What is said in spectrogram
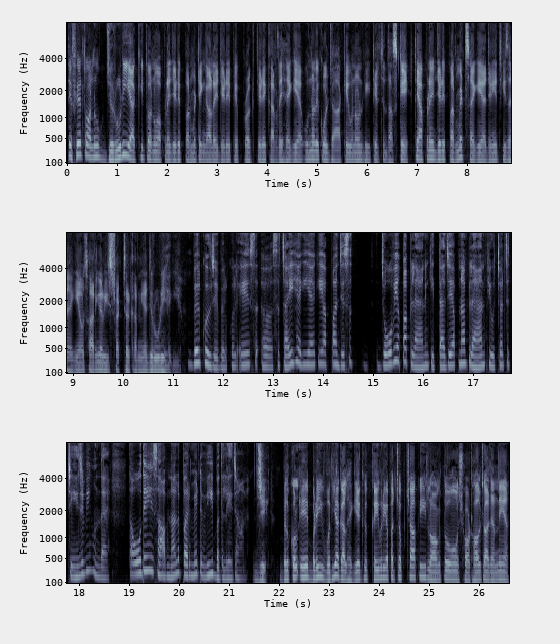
ਤੇ ਫਿਰ ਤੁਹਾਨੂੰ ਜ਼ਰੂਰੀ ਆ ਕਿ ਤੁਹਾਨੂੰ ਆਪਣੇ ਜਿਹੜੇ ਪਰਮਿਟਿੰਗ ਵਾਲੇ ਜਿਹੜੇ ਪੇਪਰ ਜਿਹੜੇ ਕਰਦੇ ਹੈਗੇ ਆ ਉਹਨਾਂ ਦੇ ਕੋਲ ਜਾ ਕੇ ਉਹਨਾਂ ਨੂੰ ਡੀਟੇਲ 'ਚ ਦੱਸ ਕੇ ਤੇ ਆਪਣੇ ਜਿਹੜੇ ਪਰਮਿਟਸ ਹੈਗੇ ਆ ਜਿਹੜੀਆਂ ਚੀਜ਼ਾਂ ਹੈਗੀਆਂ ਉਹ ਸਾਰੀਆਂ ਰੀਸਟਰਕਚਰ ਕਰਨੀਆਂ ਜ਼ਰੂਰੀ ਹੈਗੀਆਂ। ਬਿਲਕੁਲ ਜੀ ਬਿਲਕੁਲ। ਇਹ ਸੱਚਾਈ ਹੈਗੀ ਹੈ ਕਿ ਆਪਾਂ ਜਿਸ ਜੋ ਵੀ ਆਪਾਂ ਪਲਾਨ ਕੀਤਾ ਜੇ ਆਪਣਾ ਪਲਾਨ ਫਿਊਚਰ 'ਚ ਚੇਂਜ ਵੀ ਹੁੰਦਾ ਹੈ ਤਾਂ ਉਹਦੇ ਹਿਸਾਬ ਨਾਲ ਪਰਮਿਟ ਵੀ ਬਦਲੇ ਜਾਣ ਜੀ ਬਿਲਕੁਲ ਇਹ ਬੜੀ ਵਧੀਆ ਗੱਲ ਹੈਗੀ ਹੈ ਕਿ ਕਈ ਵਾਰੀ ਆਪਾਂ ਚੁੱਪਚਾਪ ਹੀ ਲੌਂਗ ਤੋਂ ਸ਼ਾਰਟ ਹਾਲ ਚ ਆ ਜਾਂਦੇ ਆ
